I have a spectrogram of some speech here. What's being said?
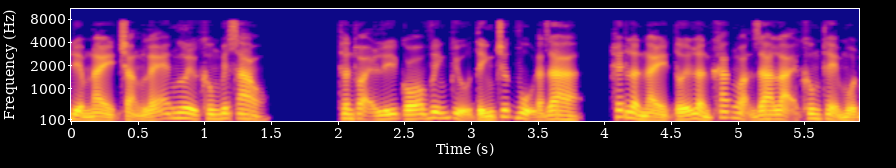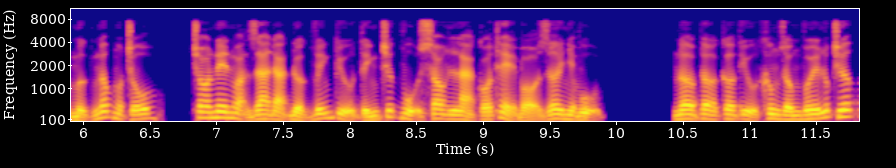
điểm này chẳng lẽ ngươi không biết sao? Thần thoại lý có vĩnh cửu tính chức vụ đặt ra, hết lần này tới lần khác ngoạn gia lại không thể một mực ngốc một chỗ, cho nên ngoạn gia đạt được vĩnh cửu tính chức vụ sau là có thể bỏ rơi nhiệm vụ. Nờ tờ cờ tiểu không giống với lúc trước,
